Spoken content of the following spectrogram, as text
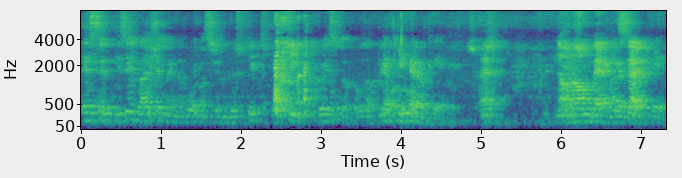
esserti- seguace nella tua passione sporti- sportiva, questo lo sappiamo per chi te lo chiede? Eh, No, no, beh, ma Io sai.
